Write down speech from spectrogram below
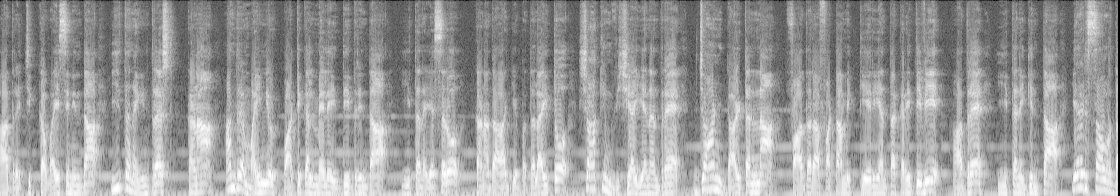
ಆದರೆ ಚಿಕ್ಕ ವಯಸ್ಸಿನಿಂದ ಈತನ ಇಂಟ್ರೆಸ್ಟ್ ಕಣ. ಅಂದ್ರೆ ಮೈನ್ಯೂಟ್ ಪಾರ್ಟಿಕಲ್ ಮೇಲೆ ಇದ್ದಿದ್ರಿಂದ ಈತನ ಹೆಸರು ಕಣದ ಆಗಿ ಬದಲಾಯಿತು. ಶಾಕಿಂಗ್ ವಿಷಯ ಏನಂದ್ರೆ ಜಾನ್ ಡಾಲ್ಟನ್ನ ಫಾದರ್ ಆಫ್ ಅಟಾಮಿಕ್ ಥಿಯರಿ ಅಂತ ಕರಿತೀವಿ. ಆದ್ರೆ ಈತನಿಗಿಂತ ಎರಡ್ ಸಾವಿರದ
